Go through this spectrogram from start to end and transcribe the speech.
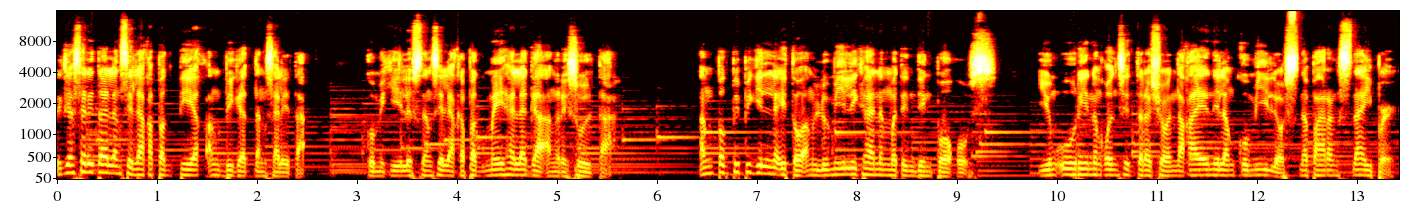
Nagsasalita lang sila kapag tiyak ang bigat ng salita. Kumikilos lang sila kapag may halaga ang resulta. Ang pagpipigil na ito ang lumilikha ng matinding focus. Yung uri ng konsentrasyon na kaya nilang kumilos na parang sniper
